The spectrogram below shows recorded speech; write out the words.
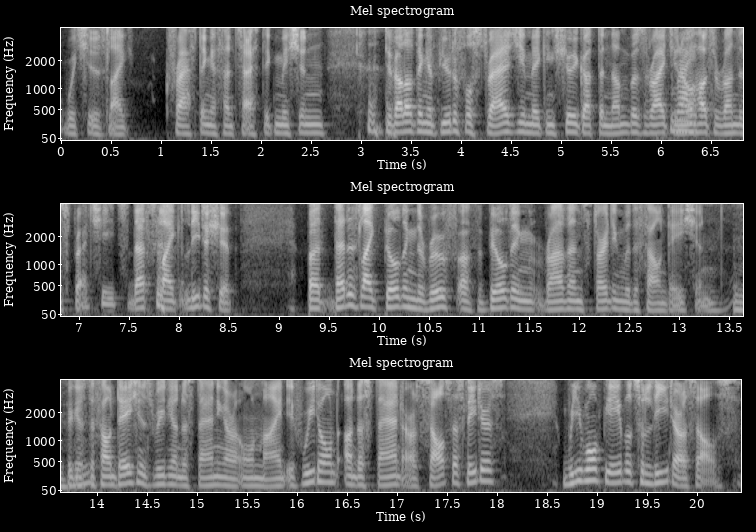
which is like crafting a fantastic mission, developing a beautiful strategy, making sure you got the numbers right, you know how to run the spreadsheets. That's like leadership. But that is like building the roof of a building rather than starting with the foundation. Mm-hmm. Because the foundation is really understanding our own mind. If we don't understand ourselves as leaders, we won't be able to lead ourselves.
